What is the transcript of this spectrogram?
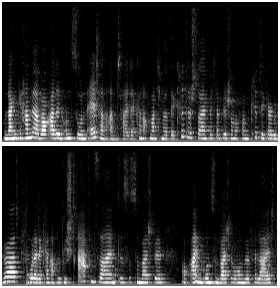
Und dann haben wir aber auch alle in uns so einen Elternanteil. Der kann auch manchmal sehr kritisch sein. Vielleicht habt ihr schon mal von einem Kritiker gehört. Oder der kann auch wirklich strafend sein. Das ist zum Beispiel auch ein Grund, zum Beispiel, warum wir vielleicht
